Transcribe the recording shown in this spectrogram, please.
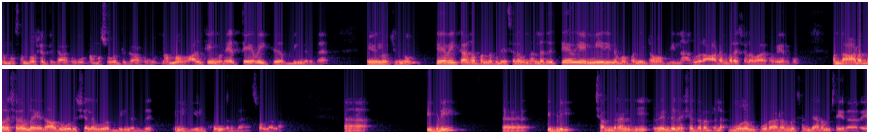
நம்ம சந்தோஷத்துக்காகவும் நம்ம சுகத்துக்காகவும் நம்ம வாழ்க்கையினுடைய தேவைக்கு அப்படிங்கிறத நினைவில் வச்சுக்கணும். தேவைக்காக பண்ணக்கூடிய செலவு நல்லது. தேவையை மீறி நம்ம பண்ணிட்டோம் அப்படின்னா அது ஒரு ஆடம்பர செலவாகவே இருக்கும். அந்த ஆடம்பர செலவில் ஏதாவது ஒரு செலவு அப்படிங்கிறது இன்னைக்கு இருக்குங்கிறத சொல்லலாம். இப்படி இப்படி சந்திரன் ரெண்டு நட்சத்திரத்துல மூலம் பூராடம்னு சஞ்சாரம் செய்கிறாரு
